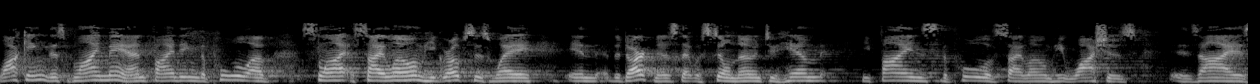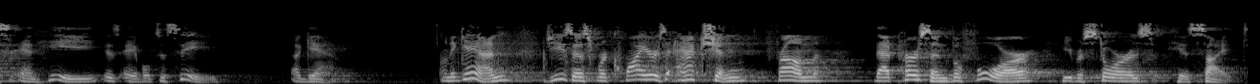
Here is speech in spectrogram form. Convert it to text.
Walking, this blind man, finding the pool of Siloam, he gropes his way in the darkness that was still known to him. He finds the pool of Siloam, he washes his eyes, and he is able to see again. And again, Jesus requires action from that person before he restores his sight.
